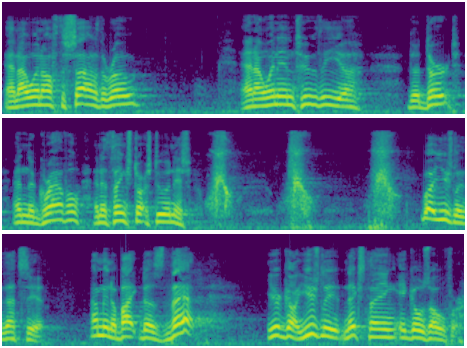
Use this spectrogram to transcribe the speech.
and I went off the side of the road, and I went into the uh, the dirt and the gravel, and the thing starts doing this. Well, usually that's it. I mean, a bike does that, you're gone. Usually, next thing it goes over,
